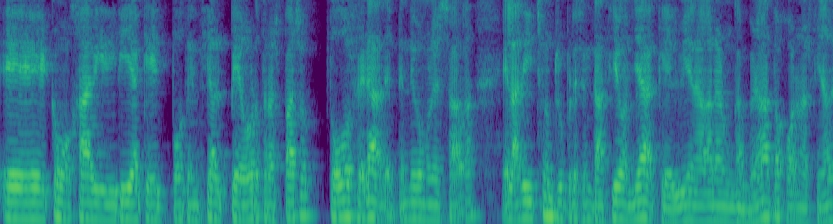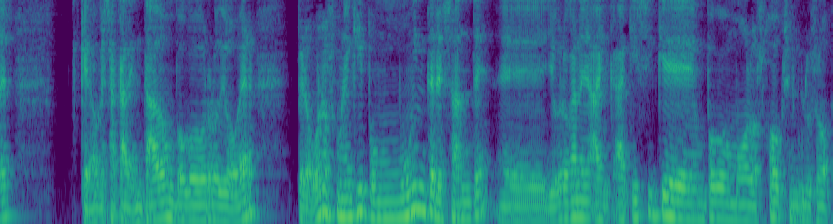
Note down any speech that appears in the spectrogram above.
eh, como Javi diría que el potencial peor traspaso, todo será, depende cómo les salga. Él ha dicho en su presentación ya que él viene a ganar un campeonato, a jugar en las finales. Creo que se ha calentado un poco Rudy Gobert, pero bueno, es un equipo muy interesante. Eh, yo creo que aquí sí que un poco como los Hawks, incluso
